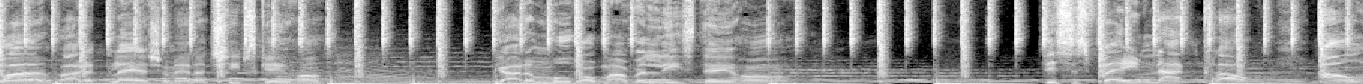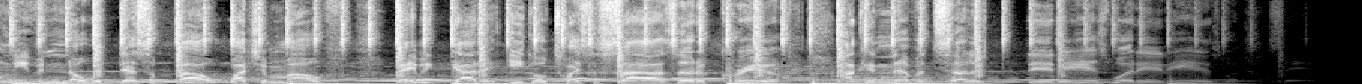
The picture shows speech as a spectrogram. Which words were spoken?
Wine by the glass, your man a cheapskate, huh? Gotta move on my release day, huh? This is fame, not clout. I don't even know what that's about. Watch your mouth. Baby got an ego twice the size of the crib. I can never tell it, it is what it is.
